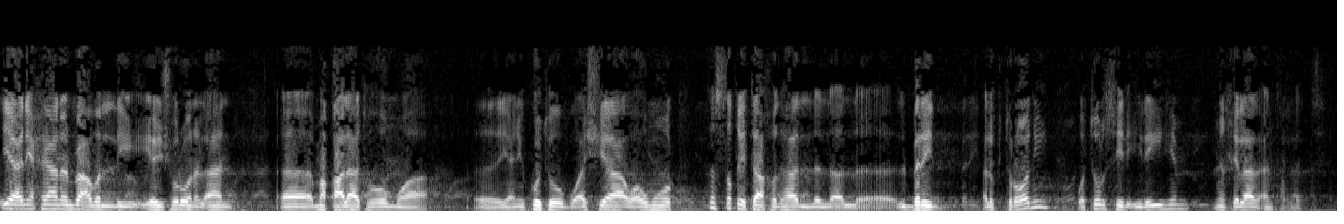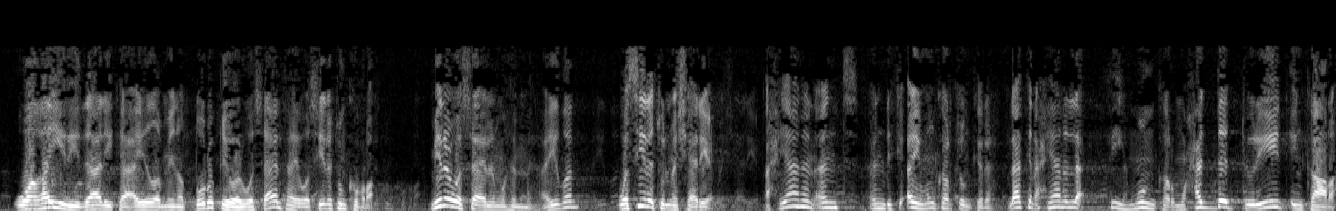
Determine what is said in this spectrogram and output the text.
يعني أحيانا بعض اللي ينشرون الآن آه، مقالاتهم و آه، يعني كتب وأشياء وأمور تستطيع تأخذ هذا البريد الإلكتروني وترسل إليهم من خلال الإنترنت. وغير ذلك أيضا من الطرق والوسائل فهي وسيلة كبرى. من الوسائل المهمة أيضا وسيلة المشاريع. أحيانا أنت عندك أي منكر تنكره لكن أحيانا لا فيه منكر محدد تريد إنكاره.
